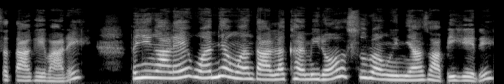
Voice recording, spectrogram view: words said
ဆက်တာခဲ့ပါတယ်ဘရင်ကလည်းဝမ်းမြောက်ဝမ်းသာလက်ခံပြီးတော့စုတော်ဝင်များစွာပေးခဲ့တယ်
